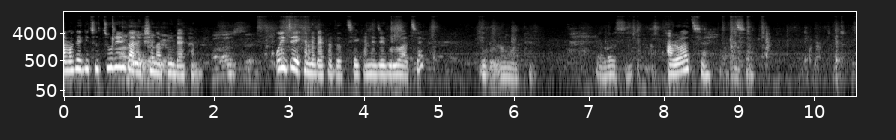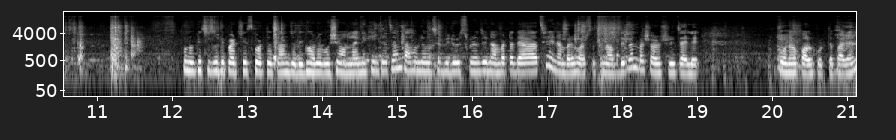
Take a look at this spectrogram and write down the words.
আমাকে কিছু চুড়ির কালেকশন আপনি দেখান। ওই যে এখানে দেখা যাচ্ছে এখানে যেগুলো আছে এগুলোর মধ্যে। আরও আছে? আচ্ছা। কোনো কিছু যদি পারচেজ করতে চান যদি ঘরে বসে অনলাইনে কিনতে চান তাহলে হচ্ছে ভিডিও স্ক্রিনে যে নাম্বারটা দেওয়া আছে এই নাম্বারে হোয়াটসঅ্যাপে নক দেবেন বা সরাসরি চাইলে ফোনেও কল করতে পারেন।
